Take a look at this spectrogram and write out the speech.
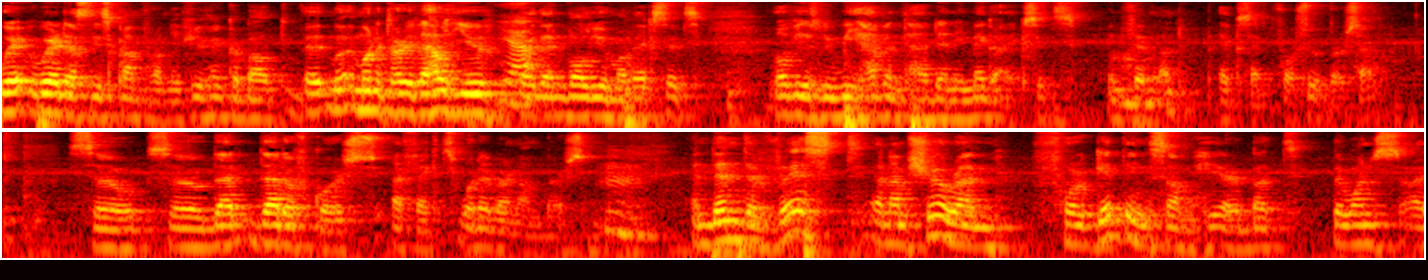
where, where does this come from? If you think about uh, monetary value Yeah. or then volume of exits, obviously we haven't had any mega exits in Mhm. Finland except for Supercell. So, so that, that of course affects whatever numbers. Mm. And then the rest, and I'm sure I'm forgetting some here, but the ones I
